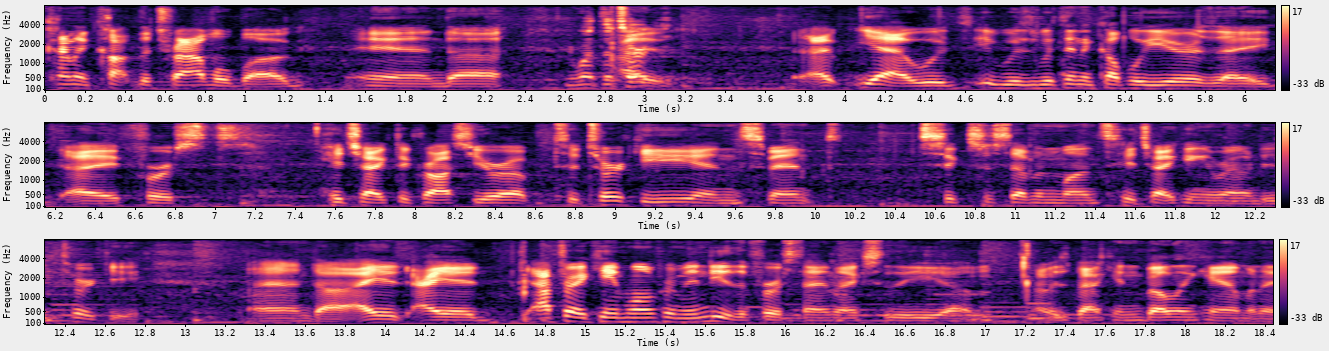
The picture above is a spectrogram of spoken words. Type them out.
kind of caught the travel bug, and uh, you went to Turkey. I, I, yeah, it was, it was, within a couple years I, I first hitchhiked across Europe to Turkey and spent six or seven months hitchhiking around in Turkey. And uh, I, I, had, after I came home from India the first time, actually, um, I was back in Bellingham and I,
